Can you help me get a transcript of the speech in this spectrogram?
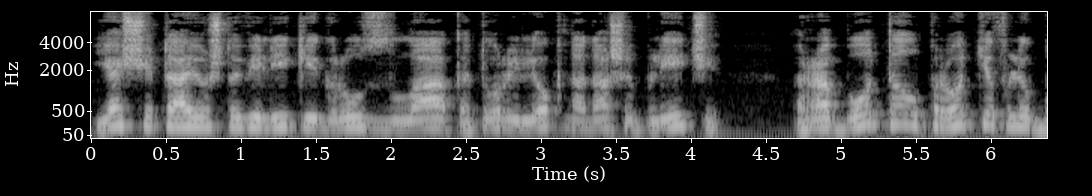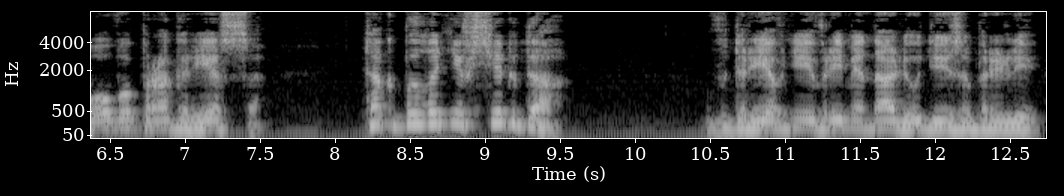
Я считаю, что великий груз зла, который лег на наши плечи, работал против любого прогресса. Так было не всегда. В древние времена люди изобрели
